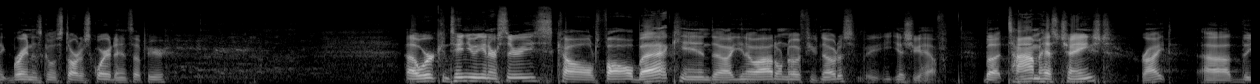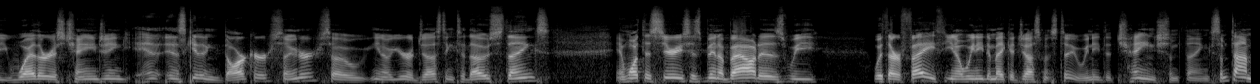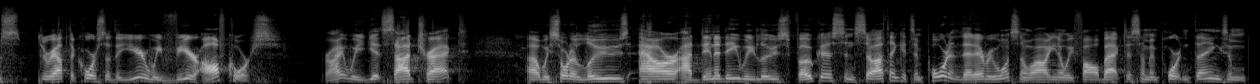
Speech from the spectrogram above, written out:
think Brandon's going to start a square dance up here. Uh, we're continuing in our series called Fall Back, and uh, you know, I don't know if you've noticed. Yes, you have. But time has changed, right? Uh, the weather is changing, and it's getting darker sooner. So you know, you're adjusting to those things. And what this series has been about is we, with our faith, you know, we need to make adjustments too. We need to change some things. Sometimes throughout the course of the year, we veer off course, right? We get sidetracked uh, we sort of lose our identity, we lose focus. And so I think it's important that every once in a while, you know, we fall back to some important things. And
